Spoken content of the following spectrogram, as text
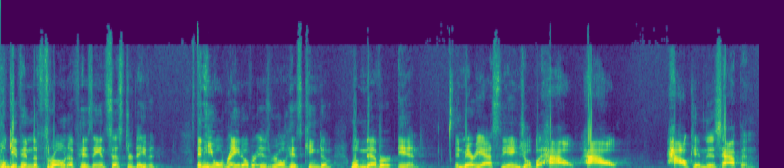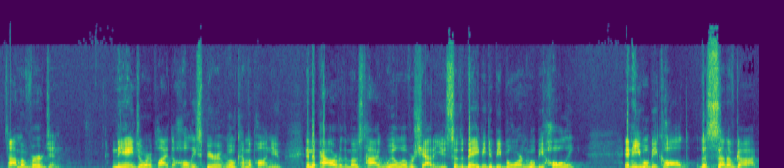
will give him the throne of his ancestor David, and he will reign over Israel. His kingdom will never end. And Mary asked the angel, But how? How? How can this happen? I'm a virgin. And the angel replied, The Holy Spirit will come upon you, and the power of the Most High will overshadow you. So the baby to be born will be holy, and he will be called the Son of God.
